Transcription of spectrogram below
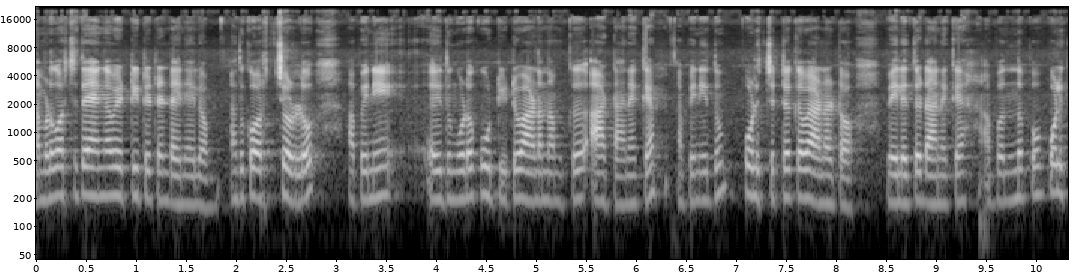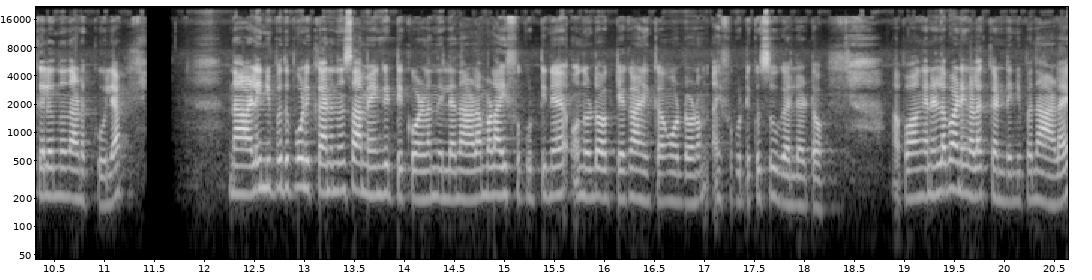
നമ്മൾ കുറച്ച് തേങ്ങ വെട്ടിയിട്ടിട്ടുണ്ടായിരുന്നല്ലോ അത് കുറച്ചുള്ളൂ. അപ്പോൾ ഇനി ഇതും കൂടെ കൂട്ടിയിട്ട് വേണം നമുക്ക് ആട്ടാനൊക്കെ. അപ്പം ഇനി ഇതും പൊളിച്ചിട്ടൊക്കെ വേണം കേട്ടോ. വെയിലത്തിടാനൊക്കെ. അപ്പോൾ ഇന്നിപ്പോൾ പൊളിക്കലൊന്നും നടക്കൂല. നാളെ ഇനിയിപ്പോൾ ഇത് പൊളിക്കാനൊന്നും സമയം കിട്ടിക്കൊള്ളണമെന്നില്ല നാളെ നമ്മൾ ഐഫക്കുട്ടിനെ ഒന്ന് ഡോക്ടറെ കാണിക്കാൻ കൊണ്ടുപോകണം. ഐഫക്കുട്ടിക്ക് സുഖമല്ല കേട്ടോ അപ്പോൾ അങ്ങനെയുള്ള പണികളൊക്കെ ഉണ്ട് ഇനിയിപ്പോൾ നാളെ.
